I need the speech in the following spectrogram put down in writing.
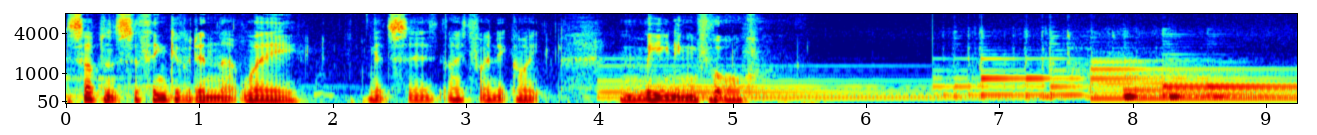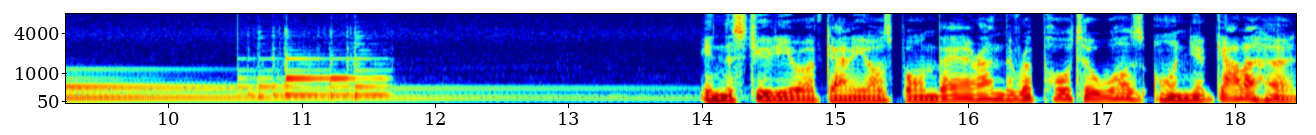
substance to think of it in that way. It's uh, I find it quite meaningful. in the studio of Danny Osborne there, and the reporter was Anya Gallagher.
